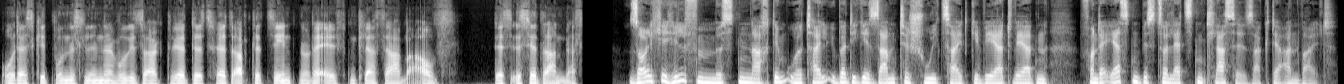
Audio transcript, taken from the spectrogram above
Oder es gibt Bundesländer, wo gesagt wird, das hört ab der 10. oder 11. Klasse aber auf. Das ist jetzt anders. Solche Hilfen müssten nach dem Urteil über die gesamte Schulzeit gewährt werden, von der ersten bis zur letzten Klasse, sagt der Anwalt.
